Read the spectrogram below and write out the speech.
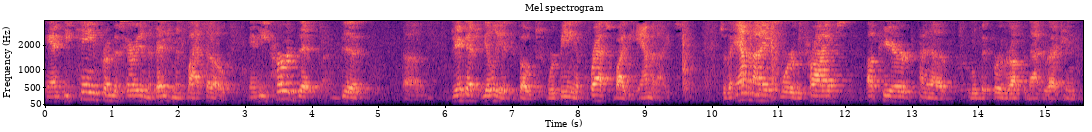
And he came from this area in the Benjamin Plateau, and he heard that the uh, Jabesh Gilead folks were being oppressed by the Ammonites. So the Ammonites were the tribes up here, kind of a little bit further up in that direction,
